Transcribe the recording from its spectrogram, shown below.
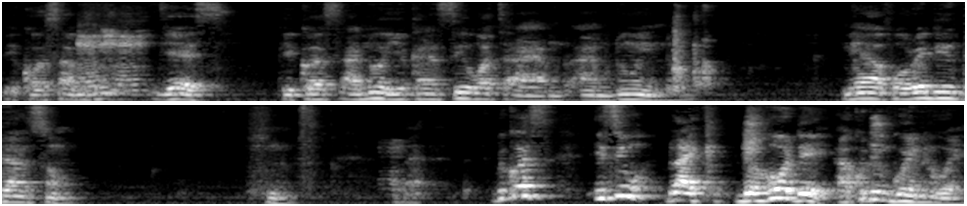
Because I'm, -hmm. yes, because I know you can see what I am I'm doing though. Me, I've already done some. Hmm. Because, you see, like the whole day, I couldn't go anywhere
